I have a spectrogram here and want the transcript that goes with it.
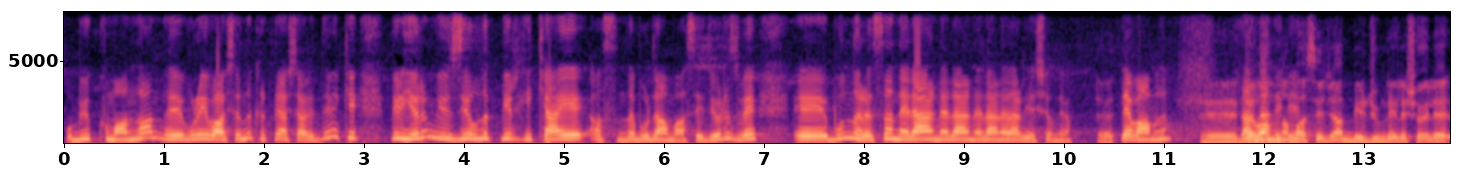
o büyük kumandan e, burayı başladığında 40'lı yaşlarda. Demek ki bir yarım yüzyıllık bir hikaye aslında buradan bahsediyoruz ve e, bunun arasında neler neler neler neler yaşanıyor. Evet. Devamını ee, Devamından dinleyelim. bahsedeceğim. Bir cümleyle şöyle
